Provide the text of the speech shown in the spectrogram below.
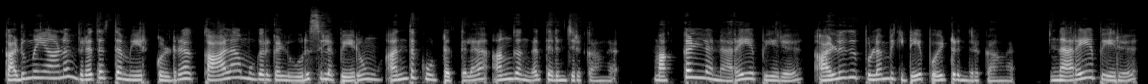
கடுமையான விரதத்தை மேற்கொள்ற காலாமுகர்கள் ஒரு சில பேரும் அந்த கூட்டத்துல அங்கங்க தெரிஞ்சிருக்காங்க. மக்கள்ல நிறைய பேரு அழுது புலம்பிக்கிட்டே போயிட்டு இருந்திருக்காங்க நிறைய பேரு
